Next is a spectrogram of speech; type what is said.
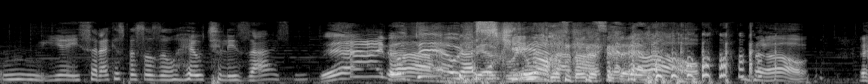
Hum, e aí, será que as pessoas vão reutilizar? isso? Ai, meu Ah, Deus! acho que não. gostou dessa ideia. Não, não. É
